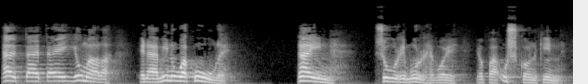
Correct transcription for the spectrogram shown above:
Näyttää, että ei Jumala enää minua kuule. Näin suuri murhe voi jopa uskonkin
